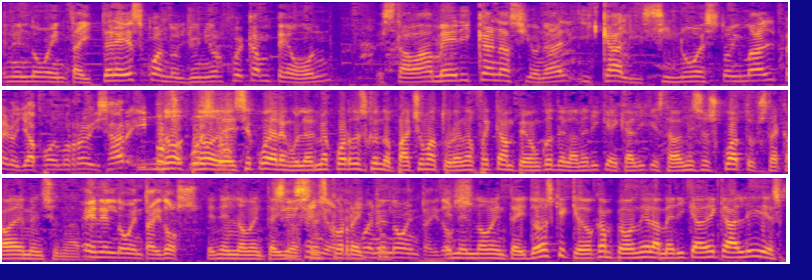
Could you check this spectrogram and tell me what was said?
en el 93, cuando el Junior fue campeón. Estaba América Nacional y Cali, si no estoy mal, pero ya podemos revisar. Y por no, supuesto, no, de ese cuadrangular me acuerdo es cuando Pacho Maturana fue campeón con el América de Cali, que estaban esos cuatro que usted acaba de mencionar. en el 92. En el 92, Sí, es señor, correcto. fue en el 92. En el 92 que quedó campeón del América de Cali después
